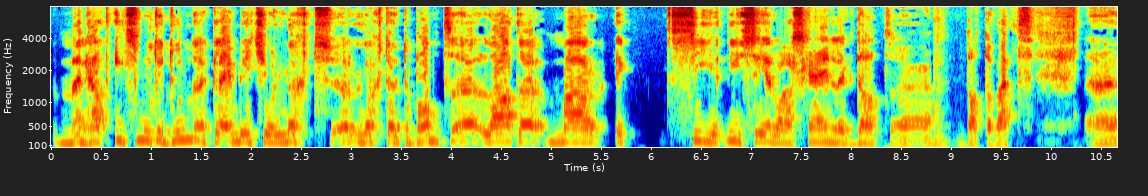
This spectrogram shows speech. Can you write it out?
men gaat iets moeten doen, een klein beetje lucht, lucht uit de band laten. Maar ik zie het niet zeer waarschijnlijk dat, uh, dat, de wet, uh,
